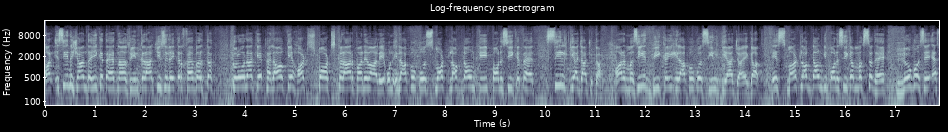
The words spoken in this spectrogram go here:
और इसी निशानदही के तहत नाजरीन, कराची से लेकर खैबर तक कोरोना के फैलाव के हॉटस्पॉट्स करार पाने वाले उन इलाकों को स्पॉट लॉकडाउन की पॉलिसी के तहत सील किया जा चुका है और मजीद भी कई इलाकों को सील किया जाएगा। इस स्मार्ट लॉकडाउन की पॉलिसी का मकसद है लोगों से एस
